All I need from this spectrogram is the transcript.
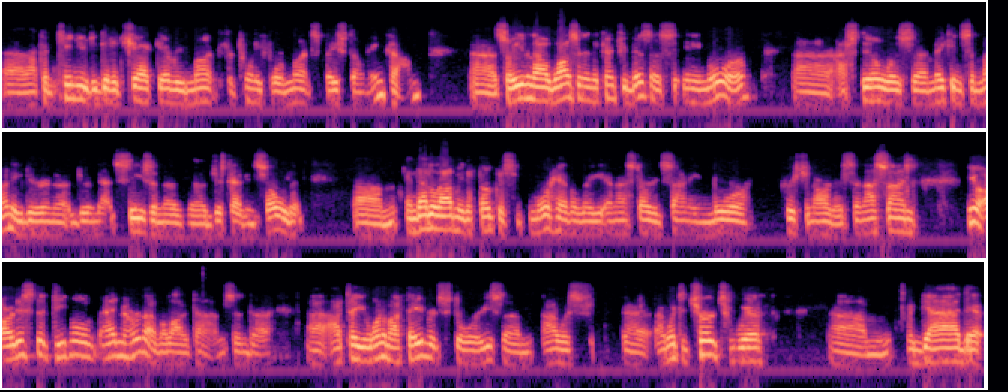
Uh, I continued to get a check every month for 24 months based on income. Uh, so even though I wasn't in the country business anymore, uh, I still was uh, making some money during uh, during that season of uh, just having sold it, um, and that allowed me to focus more heavily. And I started signing more Christian artists, and I signed, you know, artists that people hadn't heard of a lot of times. And uh, I'll tell you one of my favorite stories. Um, I was uh, I went to church with um, a guy that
